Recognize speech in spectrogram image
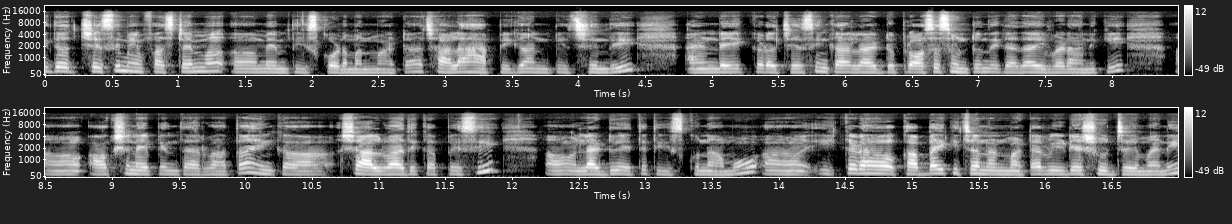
ఇది వచ్చేసి మేము ఫస్ట్ టైం మేము తీసుకోవడం అనమాట చాలా హ్యాపీగా అనిపించింది. అండ్ ఇక్కడ వచ్చేసి ఇంకా లడ్డు ప్రాసెస్ ఉంటుంది కదా ఇవ్వడానికి. ఆప్షన్ అయిపోయిన తర్వాత ఇంకా షాల్వా అది కప్పేసి లడ్డు అయితే తీసుకున్నాము. ఇక్కడ ఒక అబ్బాయికి ఇచ్చాను అనమాట వీడియో షూట్ చేయమని.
